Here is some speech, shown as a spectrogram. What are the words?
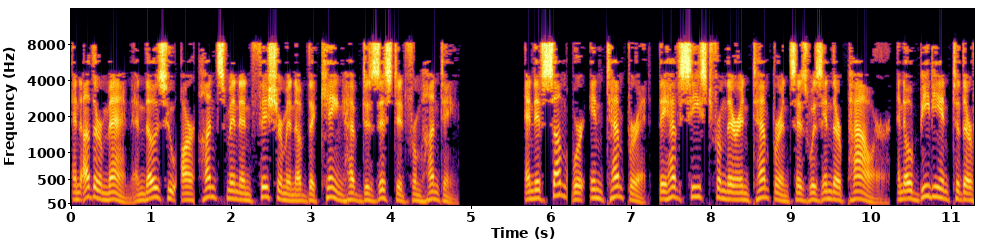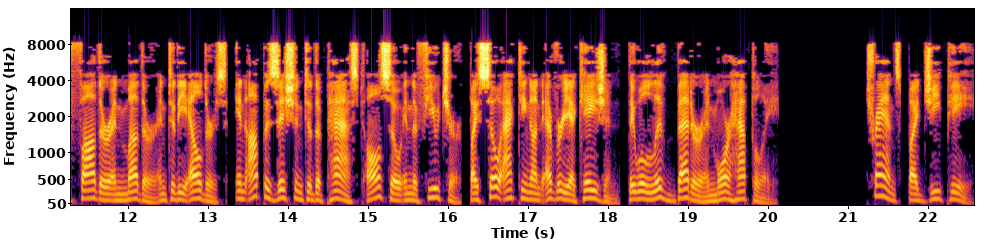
and other men and those who are huntsmen and fishermen of the king have desisted from hunting. And if some were intemperate, they have ceased from their intemperance as was in their power, and obedient to their father and mother and to the elders, in opposition to the past also in the future, by so acting on every occasion, they will live better and more happily." Trans. by G. P.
